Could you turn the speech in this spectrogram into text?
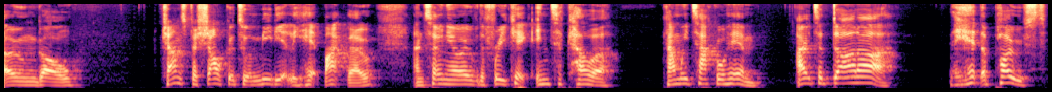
own goal. Chance for Schalke to immediately hit back, though. Antonio over the free kick into Koa. Can we tackle him? Out to Dada. They hit the post.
